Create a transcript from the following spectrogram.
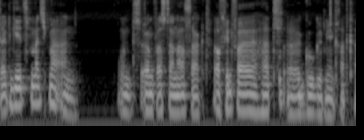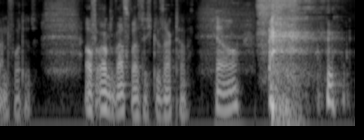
dann geht es manchmal an und irgendwas danach sagt. Auf jeden Fall hat äh, Google mir gerade geantwortet. Auf irgendwas, was ich gesagt habe. Ja.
